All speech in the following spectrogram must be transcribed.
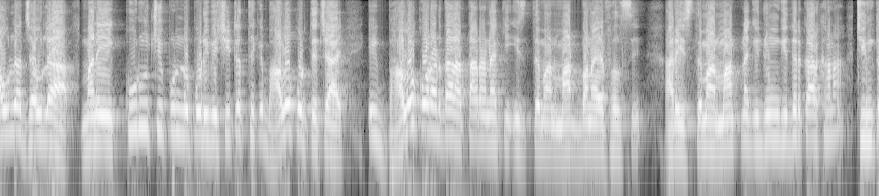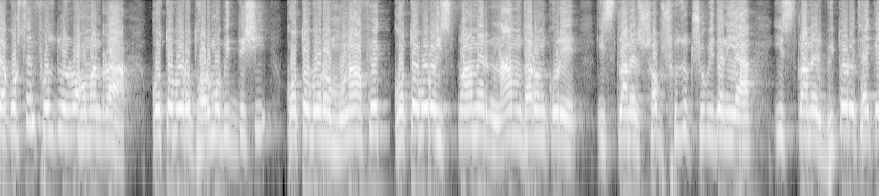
আউলা জাউলা মানে কুরুচিপূর্ণ পরিবেশ এটার থেকে ভালো করতে চায়, এই ভালো করার দ্বারা তারা নাকি ইজতেমার মাঠ বানায় ফেলছে। আর ইজতেমার মাঠ নাকি জঙ্গিদের কারখানা? চিন্তা করছেন ফজলুর রহমানরা, কত বড় ধর্মবিদ্বেষী, কত বড় মুনাফেক, কত বড় ইসলামের নাম ধারণ করে ইসলামের সব সুযোগ সুবিধা নিয়ে ইসলামের ভিতরে থেকে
